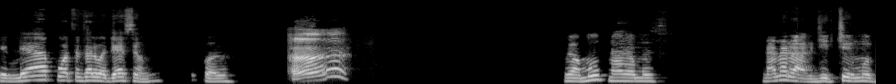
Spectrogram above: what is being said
એટલે પાંચ હજાર વધ્યા છે કરું રમુક ના રમુક ના ના રાખ જીતશે અમુક.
